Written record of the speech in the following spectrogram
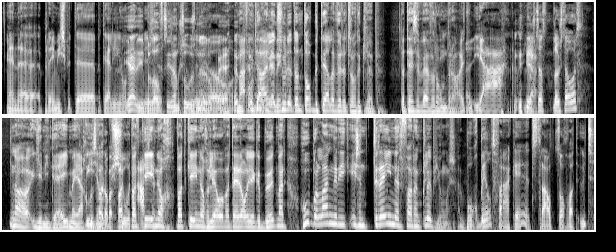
En eh premies bet- eh, betalen. jongens. Ja, die belooft hij dan 1000 euro per- Maar Voor de uiteindelijk zou dat dan toch betellen we toch de club. Dat is er weer waarom draait. Ja, nou, Ja. dat- loost dat het? Nou, geen idee. Maar ja, goed, wat, wat, kun je nog, wat kun je nog leeuwen wat er al je gebeurt. Maar hoe belangrijk is een trainer van een club, jongens? Een boegbeeld vaak, hè? Het straalt toch wat uit.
